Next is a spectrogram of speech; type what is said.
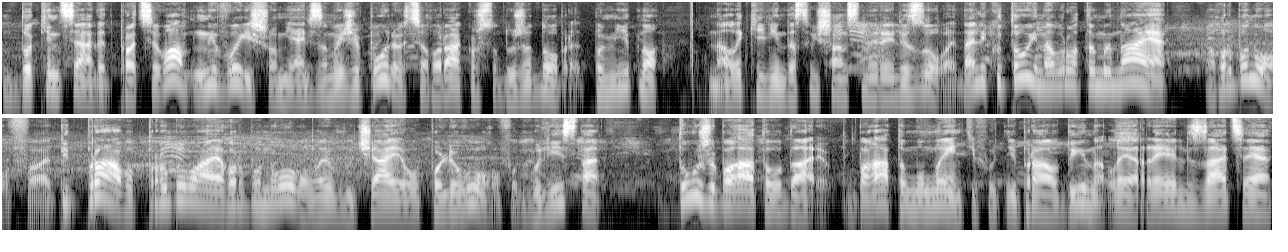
до кінця відпрацював, не вийшов м'яч за межі поля. З цього ракурсу дуже добре. Помітно, але Ківінда свій шанс не реалізовує. Далі кутовий на ворота минає. Горбунов е, під право пробиває Горбунов, але влучає у польового футболіста. Дуже багато ударів, багато моментів у Дніпра 1, але реалізація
